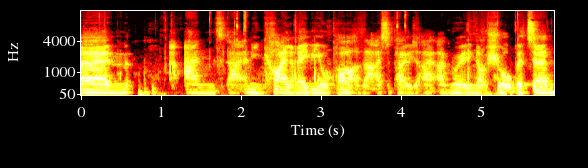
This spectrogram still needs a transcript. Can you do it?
Um, and uh, I mean, Kyler, maybe you're part of that, I suppose. I, I'm really not sure. But um,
